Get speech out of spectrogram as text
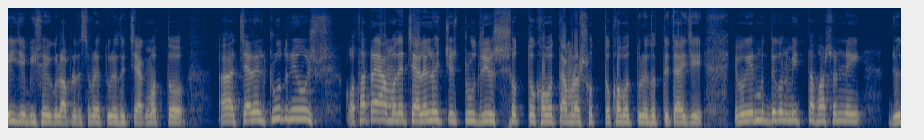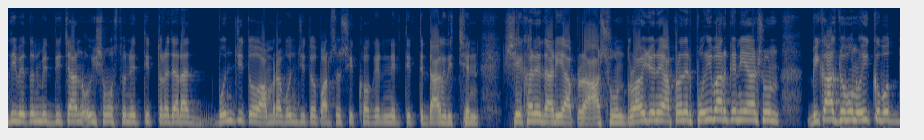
এই যে বিষয়গুলো আপনাদের সামনে তুলে ধরছে একমাত্র চ্যানেল ট্রুথ নিউজ কথাটাই আমাদের চ্যানেল হচ্ছে ট্রুথ নিউজ সত্য খবরতে আমরা সত্য খবর তুলে ধরতে চাইছি। এবং এর মধ্যে কোনো মিথ্যা ভাষণ নেই। যদি বেতন বৃদ্ধি চান, ওই সমস্ত নেতৃত্বরা যারা বঞ্চিত, আমরা বঞ্চিত, পার্শ্ব শিক্ষকের নেতৃত্বে ডাক দিচ্ছেন, সেখানে দাঁড়িয়ে আপনারা আসুন। প্রয়োজনে আপনাদের পরিবারকে নিয়ে আসুন। বিকাশ ভবন ঐক্যবদ্ধ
